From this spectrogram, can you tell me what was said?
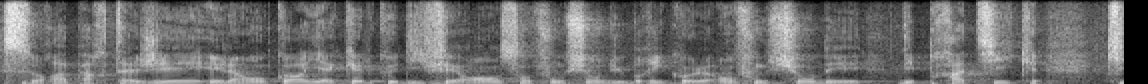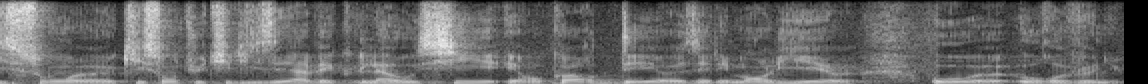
sera partagé. Et là encore, il y a quelques différences en fonction du en fonction des, des pratiques qui sont qui sont utilisées, avec là aussi et encore des éléments liés aux au revenus.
